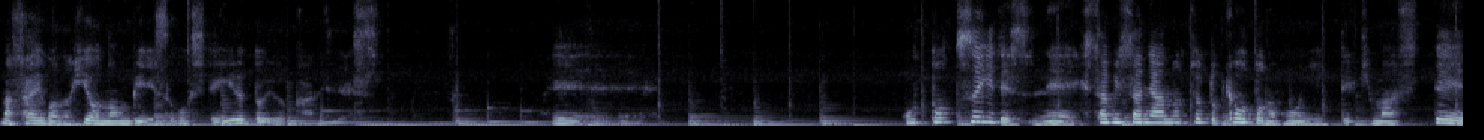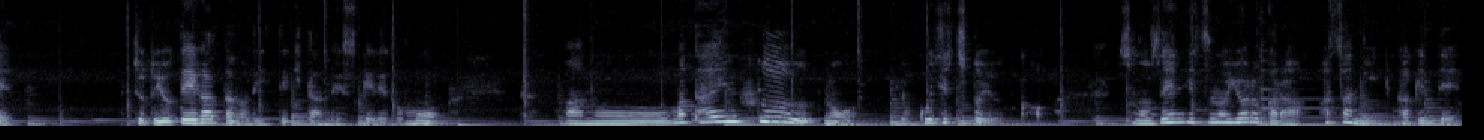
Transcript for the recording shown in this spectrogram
まあ、最後の日をのんびり過ごしているという感じです。えーおとついですね、久々にあのちょっと京都の方に行ってきまして、ちょっと予定があったので行ってきたんですけれども、あのーまあ、台風の翌日というか、その前日の夜から朝にかけて、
